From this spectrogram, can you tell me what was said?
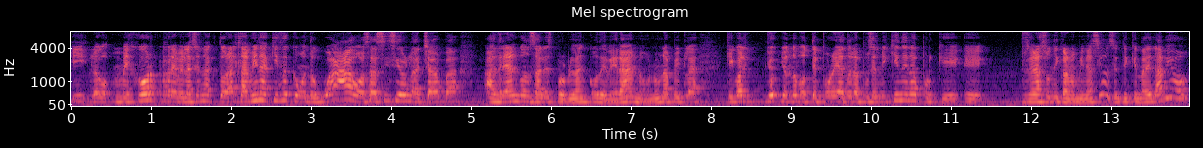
Y luego, mejor revelación actoral. También aquí fue como, wow, o sea, sí hicieron la chamba. Adrián González por Blanco de Verano, ¿no? Una película que igual yo, yo no voté por ella, no la puse en mi quién era porque eh, pues era su única nominación. Sentí que nadie la vio.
